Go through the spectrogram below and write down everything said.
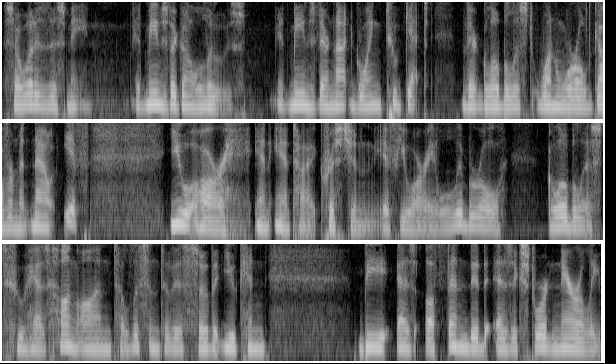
So, what does this mean? It means they're going to lose. It means they're not going to get their globalist one world government. Now, if you are an anti Christian, if you are a liberal globalist who has hung on to listen to this so that you can be as offended as extraordinarily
